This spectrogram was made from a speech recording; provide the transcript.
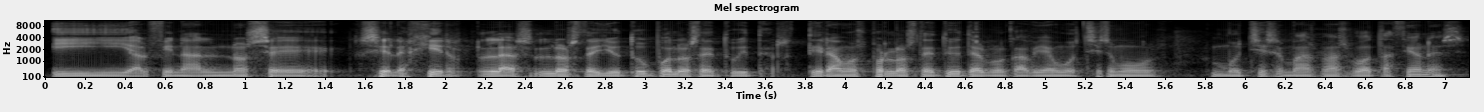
y al final no sé si elegir las- los de YouTube o los de Twitter. Tiramos por los de Twitter porque había muchísimo, muchísimas más votaciones,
